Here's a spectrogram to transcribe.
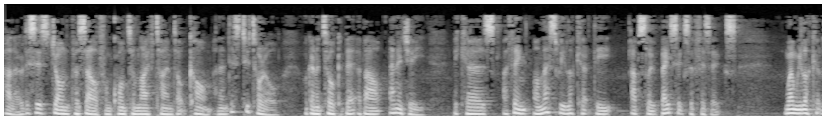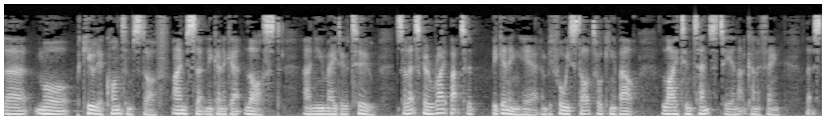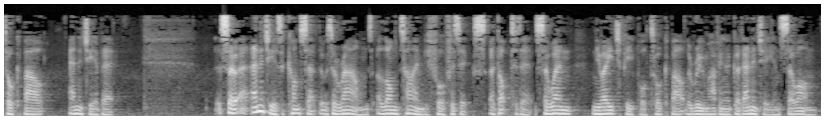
Hello, this is John Purcell from quantumlifetime.com and in this tutorial we're going to talk a bit about energy because I think unless we look at the absolute basics of physics, when we look at the more peculiar quantum stuff, I'm certainly going to get lost and you may do too. So let's go right back to the beginning here and before we start talking about light intensity and that kind of thing, let's talk about energy a bit. So uh, energy is a concept that was around a long time before physics adopted it. So when New Age people talk about the room having a good energy and so on,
